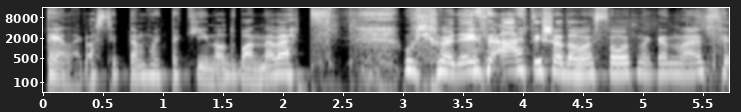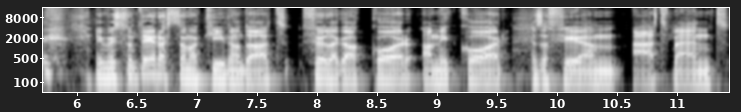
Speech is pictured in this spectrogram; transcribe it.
tényleg azt hittem, hogy te kínodban nevet. Úgyhogy én át is adom a szót neked, Márci. Én viszont éreztem a kínodat, főleg akkor, amikor ez a film átment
